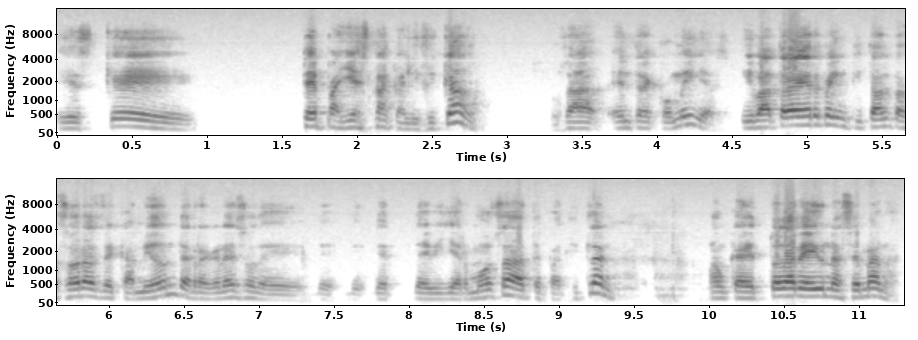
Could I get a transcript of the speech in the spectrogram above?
es que Tepa ya está calificado o sea, entre comillas, y va a traer veintitantas horas de camión de regreso de, de, Villahermosa a Tepatitlán, aunque todavía hay una semana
